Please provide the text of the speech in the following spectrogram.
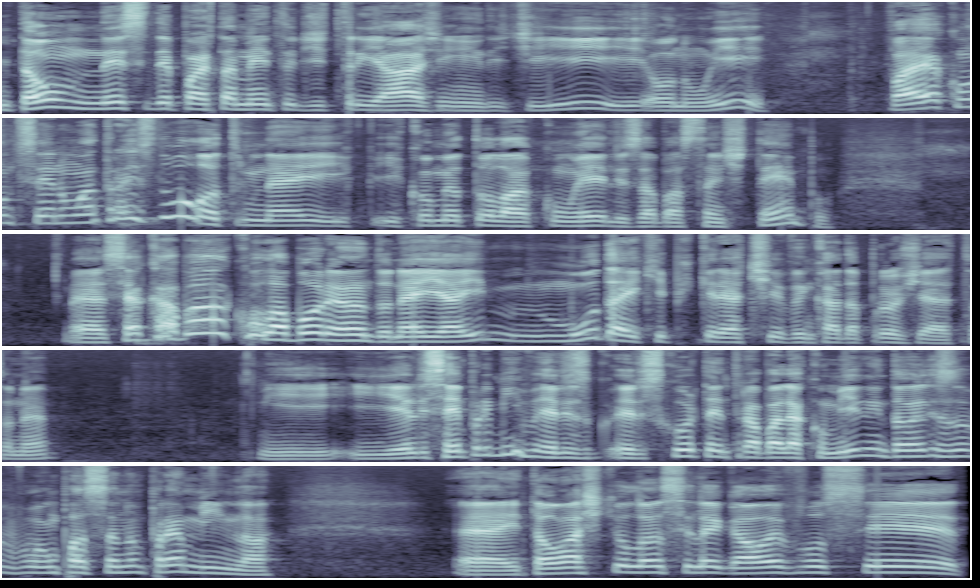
Então, nesse departamento de triagem de ir ou não ir, vai acontecendo um atrás do outro, né? E, e como eu tô lá com eles há bastante tempo, é, você acaba colaborando, né? E aí muda a equipe criativa em cada projeto, né? E, e eles sempre me, eles, eles curtem trabalhar comigo, então eles vão passando para mim lá. É, então acho que o lance legal é você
